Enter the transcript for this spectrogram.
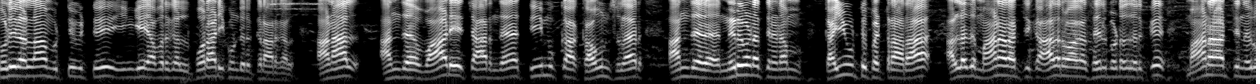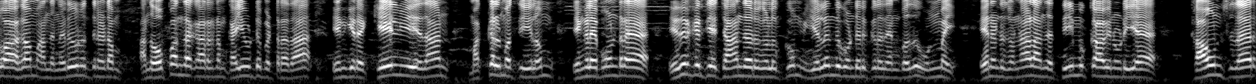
தொழிலெல்லாம் விட்டுவிட்டு இங்கே அவர்கள் போராடி கொண்டிருக்கிறார்கள். ஆனால் அந்த வார்டை சார்ந்த திமுக கவுன்சிலர் அந்த நிறுவனத்தினிடம் கையூட்டு பெற்றாரா? அல்லது மாநகராட்சிக்கு ஆதரவாக செயல்படுவதற்கு மாநகராட்சி நிர்வாகம் அந்த நிறுவனத்தினிடம் அந்த ஒப்பந்தக்காரரிடம் கையூட்டு பெற்றதா? என்கிற கேள்வியை தான் மக்கள் மத்தியிலும் எங்களை போன்ற எதிர்க்கட்சியை சார்ந்தவர்களுக்கும் எழுந்து கொண்டிருக்கிறது என்பது உண்மை. ஏனென்று சொன்னால் அந்த திமுகவினுடைய கவுன்சிலர்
